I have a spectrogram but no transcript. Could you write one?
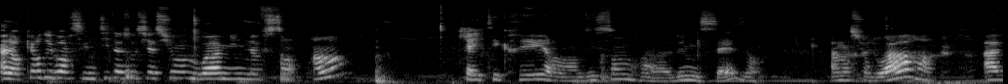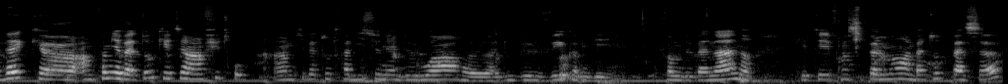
Alors Cœur de Loire, c'est une petite association loi 1901 qui a été créée en décembre 2016 à Main-sur-Loire avec euh, un premier bateau qui était un futreau, un petit bateau traditionnel de Loire euh, à double levée comme des formes de bananes, qui était principalement un bateau de passeurs.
